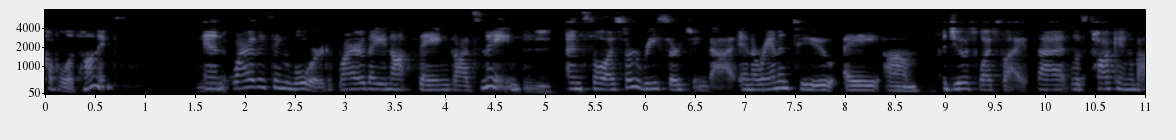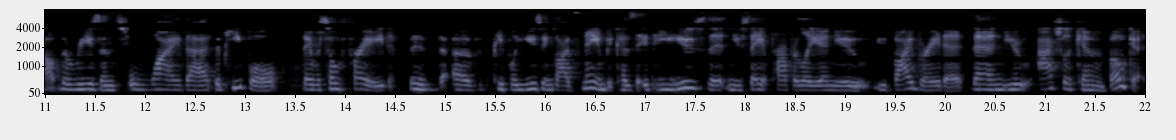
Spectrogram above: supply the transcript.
couple of times. And why are they saying Lord? Why are they not saying God's name? Mhm. And so I started researching that and I ran into a, um, a Jewish website that was talking about the reasons why that the people, they were so afraid of people using God's name because if you use it and you say it properly and you, you vibrate it, then you actually can invoke it.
